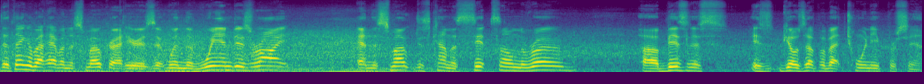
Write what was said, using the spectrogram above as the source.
the thing about having a smoker out here is that when the wind is right and the smoke just kind of sits on the road, uh, business is, goes up about 20%.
